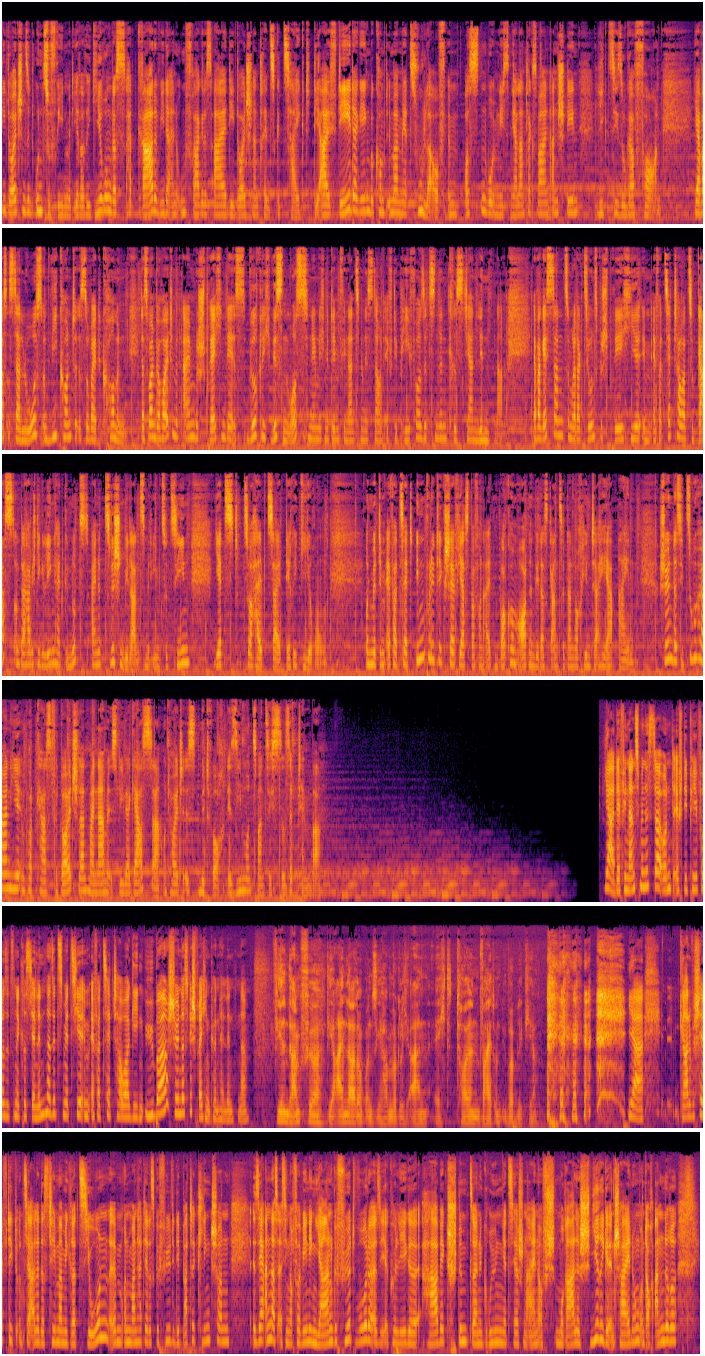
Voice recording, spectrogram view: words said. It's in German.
Die Deutschen sind unzufrieden mit ihrer Regierung. Das hat gerade wieder eine Umfrage des ARD Deutschland Trends gezeigt. Die AfD dagegen bekommt immer mehr Zulauf. Im Osten, wo im nächsten Jahr Landtagswahlen anstehen, liegt sie sogar vorn. Ja, was ist da los und wie konnte es so weit kommen? Das wollen wir heute mit einem besprechen, der es wirklich wissen muss, nämlich mit dem Finanzminister und FDP-Vorsitzenden Christian Lindner. Er war gestern zum Redaktionsgespräch hier im FAZ-Tower zu Gast und da habe ich die Gelegenheit genutzt, eine Zwischenbilanz mit ihm zu ziehen, jetzt zur Halbzeit der Regierung. Und mit dem FAZ-Innenpolitikchef Jasper von Altenbockum ordnen wir das Ganze dann noch hinterher ein. Schön, dass Sie zuhören hier im Podcast für Deutschland. Mein Name ist Lieber Gerster und heute ist Mittwoch, der 27. September. Ja, der Finanzminister und FDP-Vorsitzende Christian Lindner sitzt mir jetzt hier im FAZ-Tower gegenüber. Schön, dass wir sprechen können, Herr Lindner. Vielen Dank für die Einladung und Sie haben wirklich einen echt tollen Weit- und Überblick hier. Ja, gerade beschäftigt uns ja alle das Thema Migration ähm, und man hat ja das Gefühl, die Debatte klingt schon sehr anders, als sie noch vor wenigen Jahren geführt wurde. Also Ihr Kollege Habeck stimmt seine Grünen jetzt ja schon ein auf moralisch schwierige Entscheidungen und auch andere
